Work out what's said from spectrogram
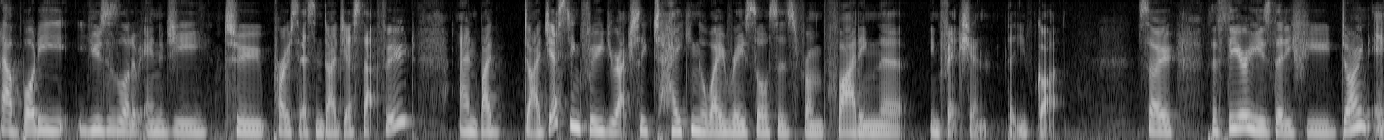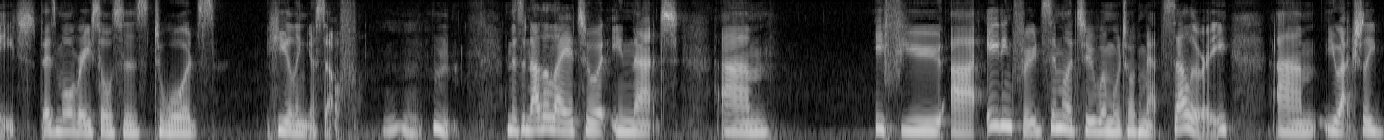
our body uses a lot of energy to process and digest that food. And by digesting food, you're actually taking away resources from fighting the infection that you've got. So the theory is that if you don't eat, there's more resources towards healing yourself. Hmm. And there's another layer to it in that um, if you are eating food, similar to when we were talking about celery, um, you actually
